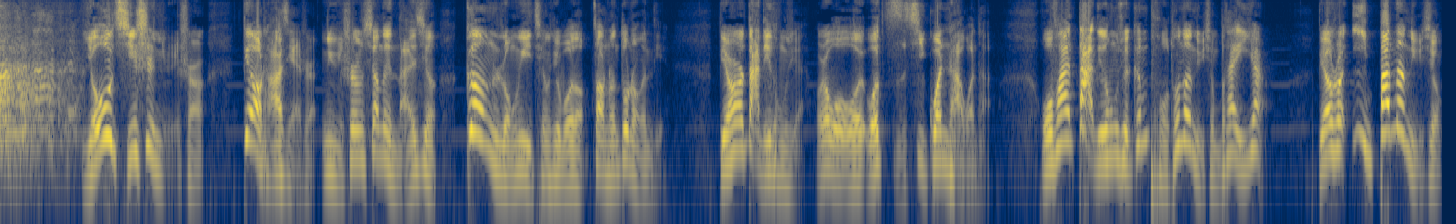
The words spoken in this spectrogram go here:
尤其是女生，调查显示，女生相对男性更容易情绪波动，造成多种问题。比方说大迪同学，我说我我我仔细观察过他，我发现大迪同学跟普通的女性不太一样。比方说一般的女性，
